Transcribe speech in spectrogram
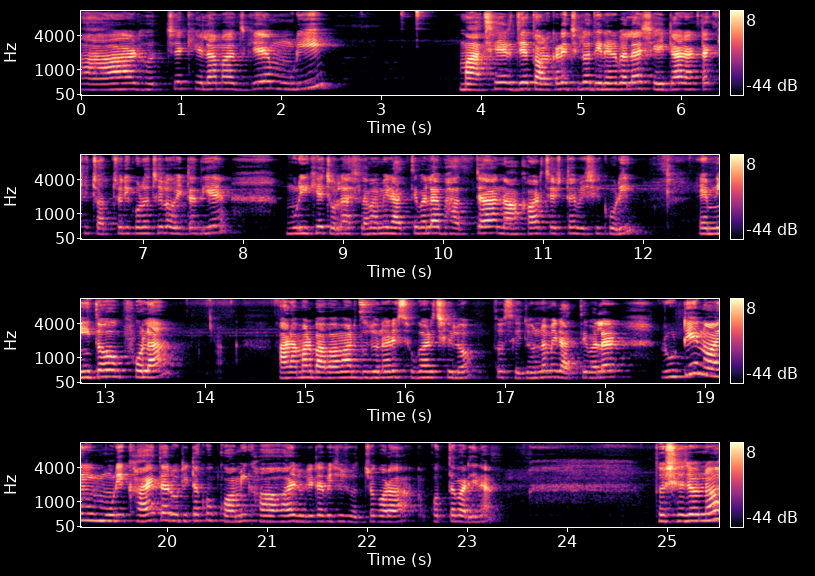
আর হচ্ছে খেলাম আজকে মুড়ি। মাছের যে তরকারি ছিল দিনের বেলায় সেইটার একটা কি চচ্চড়ি করেছিল ওইটা দিয়ে মুড়ি খেয়ে চলে আসলাম। আমি রাত্রিবেলা ভাতটা না খাওয়ার চেষ্টা বেশি করি। এমনি তো ফোলা। আর আমার বাবা মার দুজনেরই সুগার ছিল, তো সেই জন্য আমি রাত্রিবেলার রুটি নয়, মুড়ি খাই। তা রুটিটা খুব কমই খাওয়া হয়, রুটিটা বেশি সহ্য করা, করতে পারি না। তো সেজন্য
